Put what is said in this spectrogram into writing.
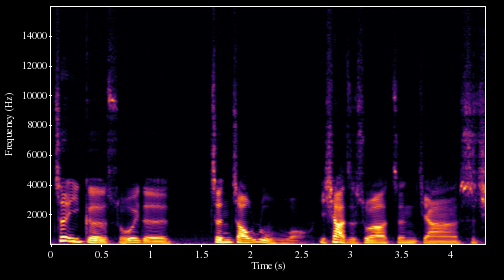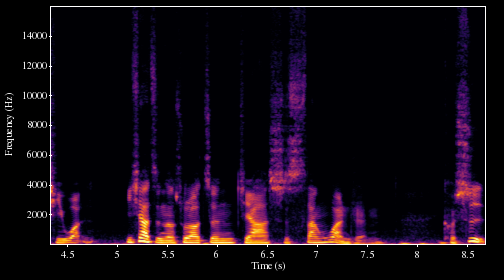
这一个所谓的征召入伍哦，一下子说要增加十七万，一下子呢说要增加十三万人。可是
